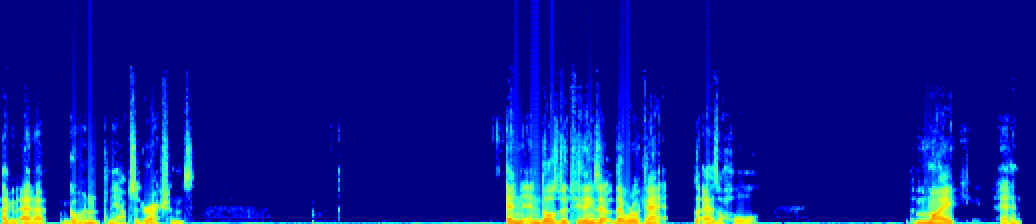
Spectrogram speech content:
like at going in the opposite directions. And and those are the two things that, that we're looking at as a whole. Mike, and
